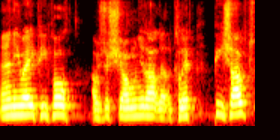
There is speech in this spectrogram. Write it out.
Anyway, people, I was just showing you that little clip. Peace out.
